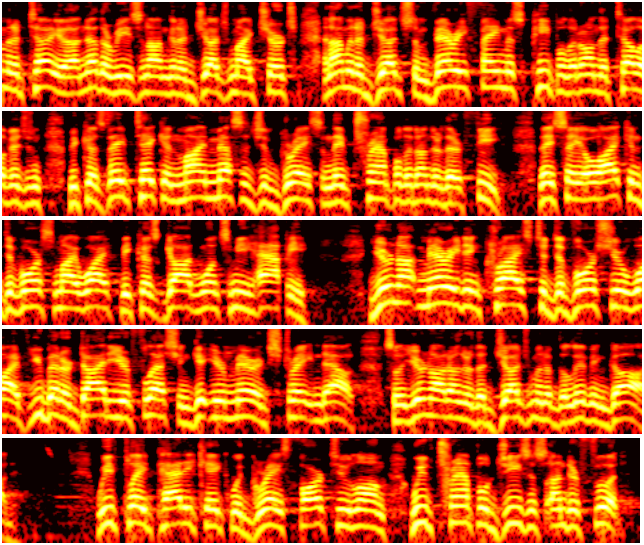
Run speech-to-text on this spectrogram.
I'm going to tell you another reason I'm going to judge my church, and I'm going to judge some very famous people that are on the television because they've taken my message of grace and they've trampled it under their feet. They say, Oh, I can divorce my wife because God wants me happy. You're not married in Christ to divorce your wife. You better die to your flesh and get your marriage straightened out so that you're not under the judgment of the living God. We've played patty cake with grace far too long. We've trampled Jesus underfoot.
